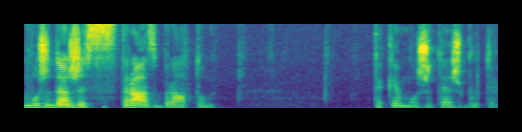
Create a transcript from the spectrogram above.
Може, навіть сестра з братом. Таке може теж бути.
